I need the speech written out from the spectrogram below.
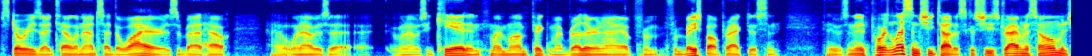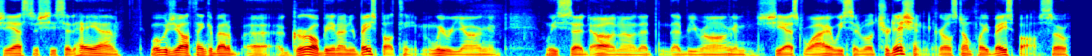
stories I tell in Outside the Wire is about how uh, when I was a when I was a kid and my mom picked my brother and I up from from baseball practice and, it was an important lesson she taught us because she's driving us home and she asked us she said hey um, what would you all think about a, a girl being on your baseball team and we were young and we said, "Oh no, that that'd be wrong." And she asked why. We said, "Well, tradition. Girls don't play baseball." So,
